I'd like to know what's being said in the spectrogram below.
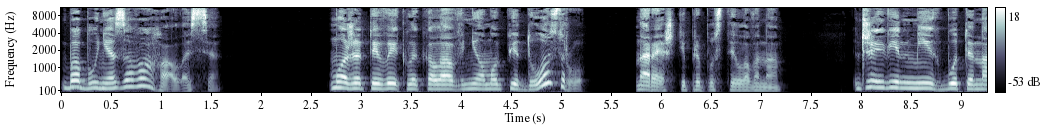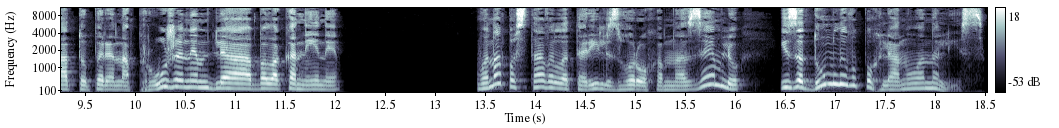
Бабуня завагалася. Може, ти викликала в ньому підозру? нарешті припустила вона. Чи він міг бути надто перенапруженим для балаканини? Вона поставила таріль з горохом на землю і задумливо поглянула на ліс.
